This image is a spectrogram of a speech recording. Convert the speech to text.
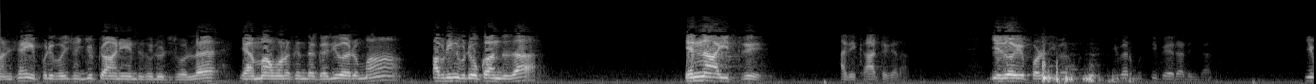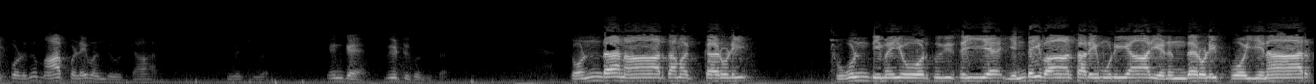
மனுஷன் இப்படி போய் செஞ்சுட்டானே என்று சொல்லிட்டு சொல்ல ஏமா உனக்கு இந்த கதி வருமா? அப்படின்னு இப்படி உட்கார்ந்துதா? என்ன ஆயிற்று? அதை காட்டுகிறான் ஏதோ இப்பொழுது இவர் இவர் முத்தி பேர் அடைந்தார். இப்பொழுது மாப்பிள்ளை வந்து விட்டார் சிவ சிவ. எங்க? வீட்டுக்கு வந்துட்டார். தொண்டனார் தமக்கருளி சூழ்ந்திமையோர் துதி செய்ய எந்தை வாசரை முடியார் எழுந்தருளி போயினார்.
